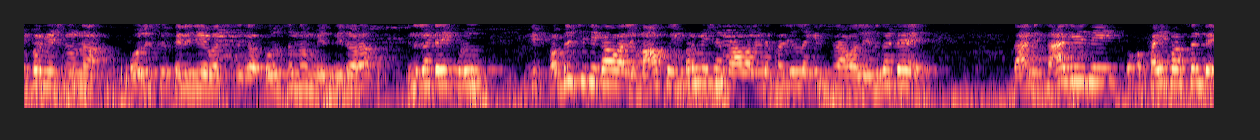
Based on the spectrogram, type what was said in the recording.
ఇన్ఫర్మేషన్ ఉన్నా పోలీసుకు తెలియజేయవలసిందిగా కోరుతున్నాం మీ మీ ద్వారా. ఎందుకంటే ఇప్పుడు ఇది పబ్లిసిటీ కావాలి మాకు ఇన్ఫర్మేషన్ రావాలంటే ప్రజల దగ్గర నుంచి రావాలి. ఎందుకంటే దాన్ని తాగేది ఒక ఫైవ్ పర్సెంటే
